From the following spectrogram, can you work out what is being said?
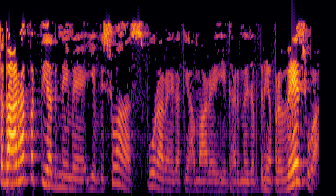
तो गाढ़ापत्ति अग्नि में ये विश्वास पूरा रहेगा कि हमारे ही घर में जब गृह प्रवेश हुआ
